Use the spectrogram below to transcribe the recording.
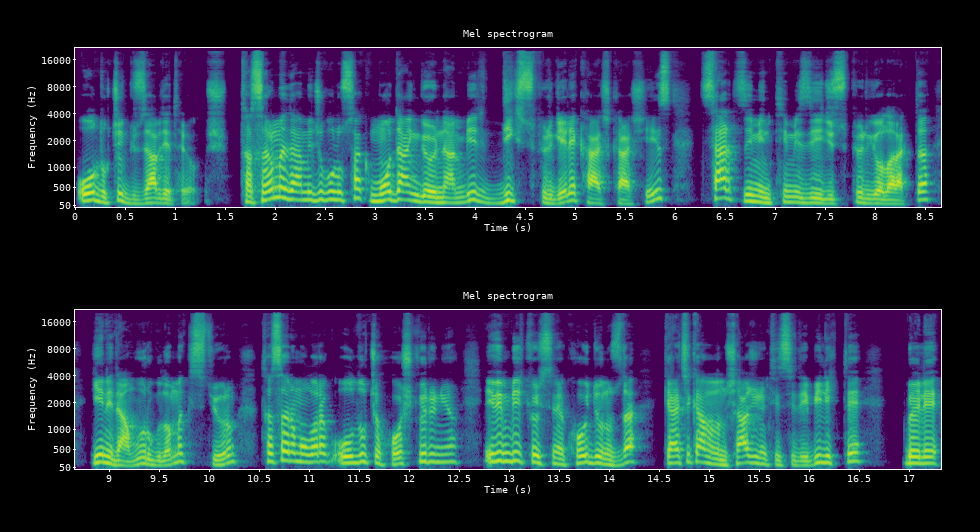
oldukça güzel bir detay olmuş. Tasarıma devam edecek olursak modern görünen bir dik süpürgeyle karşı karşıyayız. Sert zemin temizleyici süpürge olarak da yeniden vurgulamak istiyorum. Tasarım olarak oldukça hoş görünüyor. Evin bir köşesine koyduğunuzda gerçek anlamda şarj ünitesiyle birlikte böyle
